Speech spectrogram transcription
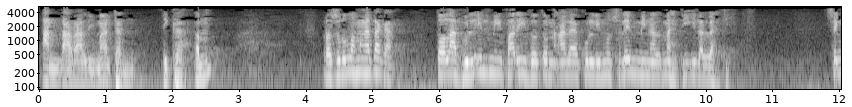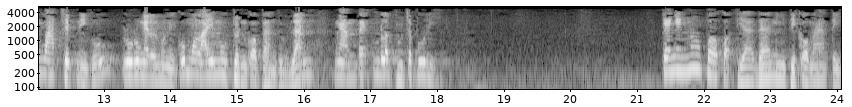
antara lima dan tiga? Em? Rasulullah mengatakan, Tolabul ilmi faridotun ala kulli muslim minal mahdi ilal lahdi. Sing wajib niku, lurung ilmu niku mulai mudun ko bandulan ngantek mlebu cepuri. Kenging nopo kok diadani dikomati?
